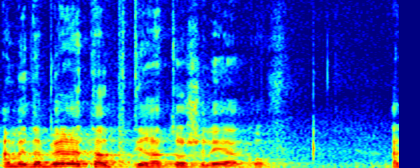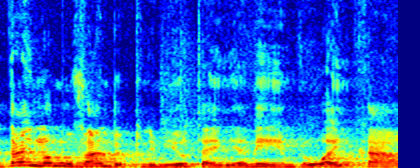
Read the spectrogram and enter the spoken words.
המדברת על פטירתו של יעקב. עדיין לא מובן בפנימיות העניינים, והוא העיקר,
